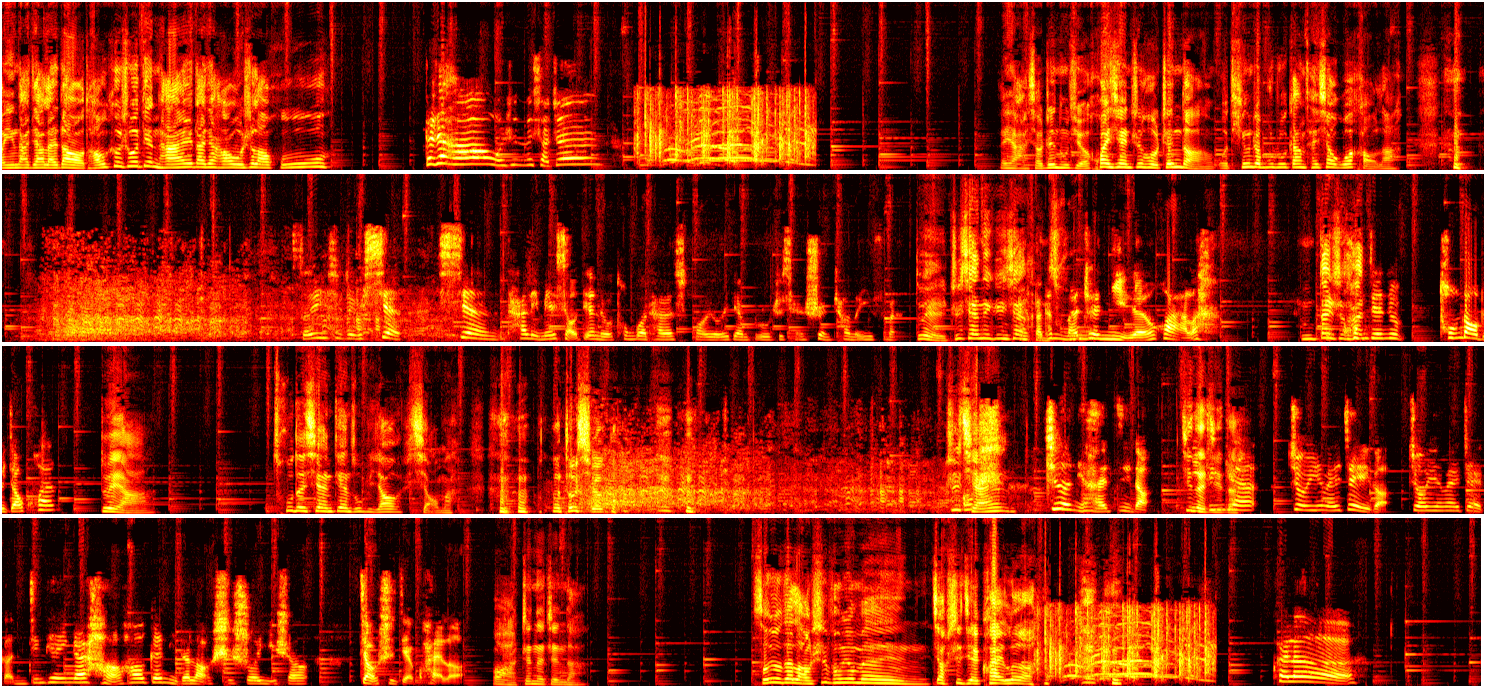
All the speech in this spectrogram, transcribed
欢迎大家来到逃课说电台。大家好，我是老胡。大家好，我是你的小珍。哎呀，小珍同学换线之后，真的我听着不如刚才效果好了。所以是这个线线，它里面小电流通过它的时候，有一点不如之前顺畅的意思吧？对，之前那根线很粗，完全拟人化了。嗯，但是空间就通道比较宽。对呀，粗的线电阻比较小嘛，都学过。之前。这你还记得？记得记得。今天就因为这个，就因为这个，你今天应该好好跟你的老师说一声“教师节快乐”。哇，真的真的！所有的老师朋友们，教师节快乐！快乐！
